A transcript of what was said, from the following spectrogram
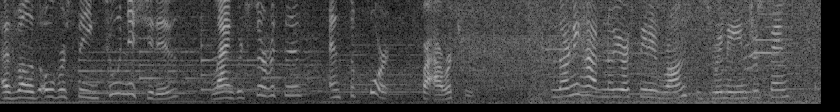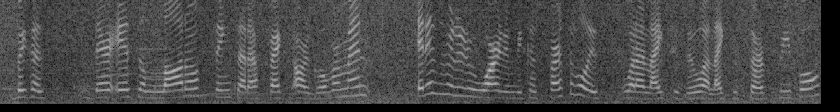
as well as overseeing two initiatives, language services, and support for our troops. Learning how New York City runs is really interesting because there is a lot of things that affect our government. It is really rewarding because first of all, it's what I like to do. I like to serve people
